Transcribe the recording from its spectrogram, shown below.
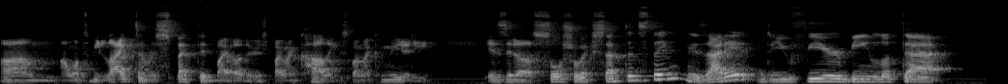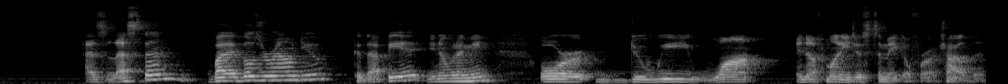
Um, i want to be liked and respected by others by my colleagues by my community is it a social acceptance thing? Is that it? Do you fear being looked at as less than by those around you? Could that be it? You know what I mean? Or do we want enough money just to make up for our childhood?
